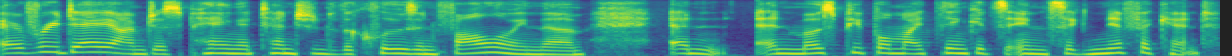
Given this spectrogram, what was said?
every day I'm just paying attention to the clues and following them, and and most people might think it's insignificant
